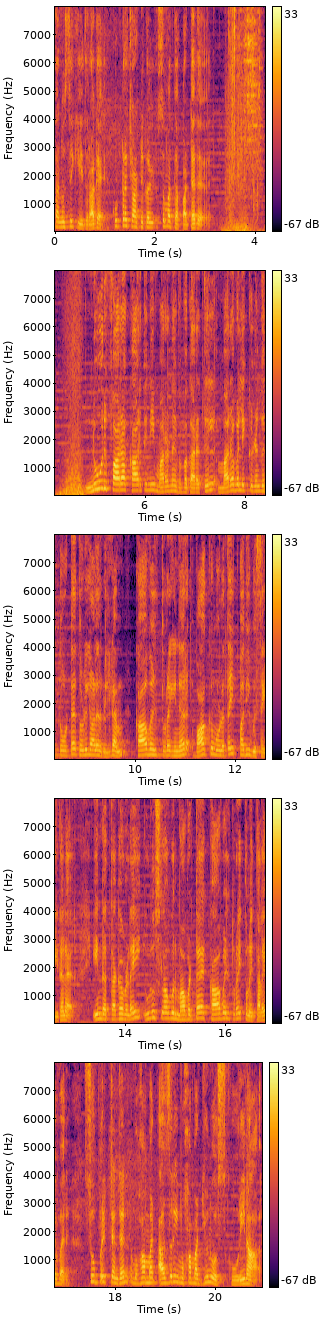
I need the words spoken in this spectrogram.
சனுசிக்கு எதிராக குற்றச்சாட்டுகள் சுமத்தப்பட்டது. நூறு ஃபாரா கார்த்தினி மரண விவகாரத்தில் மரவள்ளிக்கிழங்கு தோட்ட தொழிலாளர்களிடம் காவல்துறையினர் வாக்குமூலத்தை பதிவு செய்தனர். இந்த தகவலை உலுஸ்லாங்கூர் மாவட்ட காவல்துறை துணைத் தலைவர் சூப்பரிண்டென்டன்ட் முகமது அஸ்ரி முகமது யூனூஸ் கூறினார்.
